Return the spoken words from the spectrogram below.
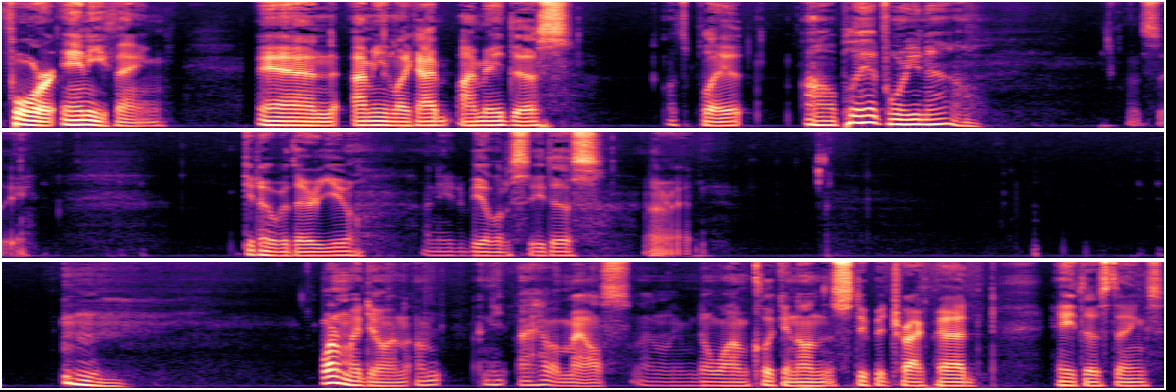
for anything and I mean, like I I made this. Let's play it. I'll play it for you now. Let's see. Get over there, you. I need to be able to see this. All right. Hmm. what am I doing? I'm. I, need, I have a mouse. I don't even know why I'm clicking on this stupid trackpad. Hate those things.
